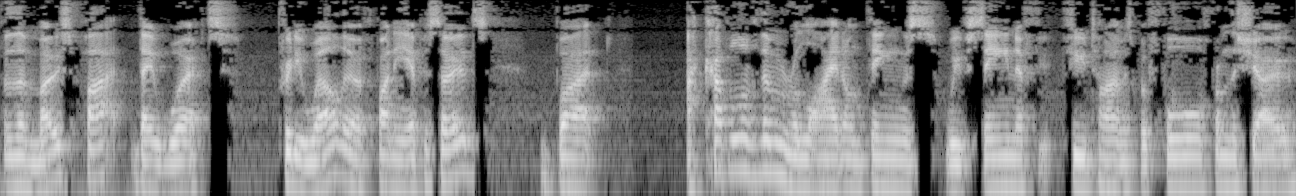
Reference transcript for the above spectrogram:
for the most part they worked pretty well. They were funny episodes, but a couple of them relied on things we've seen a f- few times before from the show,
